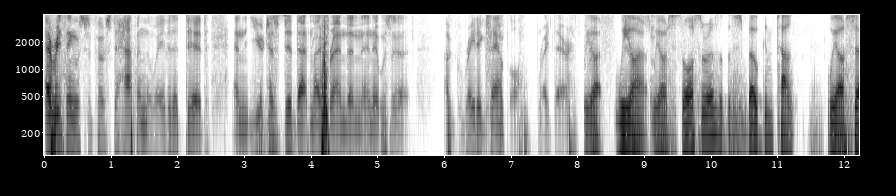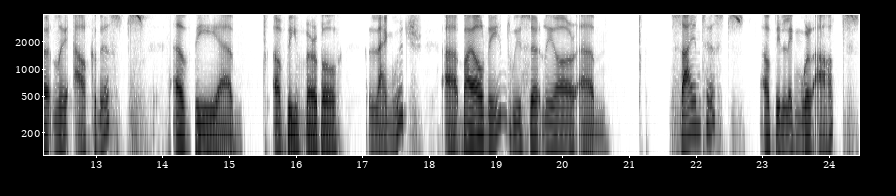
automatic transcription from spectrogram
Everything was supposed to happen the way that it did, and you just did that, my friend, and, and it was a a great example right there. We are we are we are sorcerers of the spoken tongue. We are certainly alchemists of the um, of the verbal language. Uh, by all means, we certainly are um, scientists of the lingual arts,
